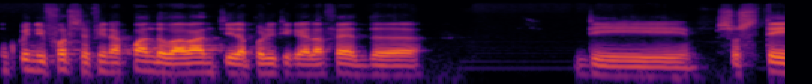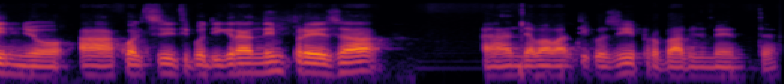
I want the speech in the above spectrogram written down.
Quindi forse fino a quando va avanti la politica della Fed di sostegno a qualsiasi tipo di grande impresa, eh, andiamo avanti così probabilmente.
